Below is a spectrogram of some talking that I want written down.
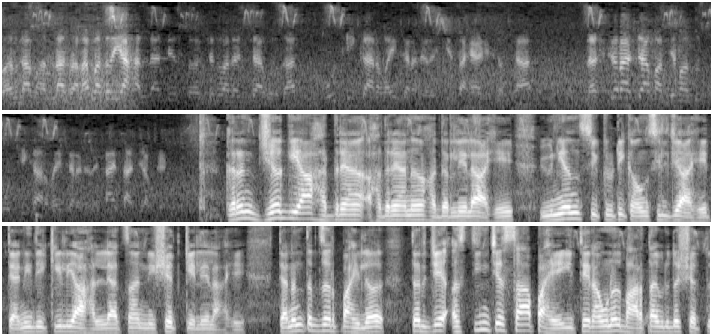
हल्ला झाला. मात्र या हल्ल्यातील दहशतवाद्यांच्या विरोधात मोठी कारवाई करण्यात येत आहे आणि सध्या लष्कराच्या माध्यमातून मोठी कारवाई करण्यात काय ताजी अपडेट कारण जग या हदऱ्या हादऱ्यानं हादरलेलं आहे. युनियन सिक्युरिटी काउन्सिल जे आहे त्यांनी देखील या हल्ल्याचा निषेध केलेला आहे. त्यानंतर जर पाहिलं तर जे अस्तींचे साप आहे इथे राहूनच भारताविरुद्ध शत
